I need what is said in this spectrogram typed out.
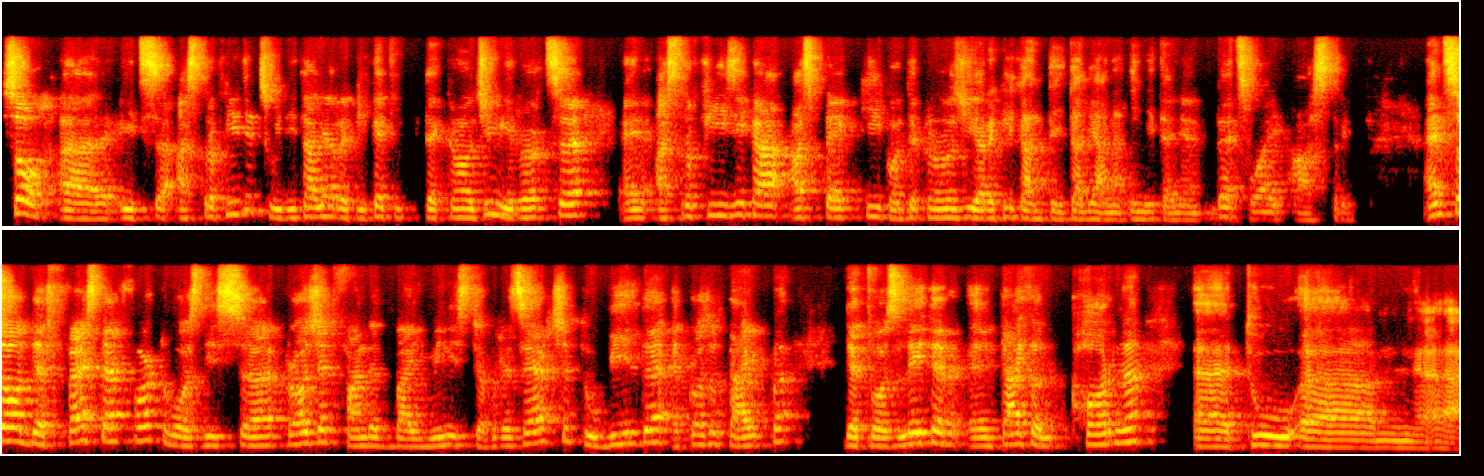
So uh, it's uh, astrophysics with Italian replicating technology mirrors uh, and astrofisica a specchi con tecnologia replicante italiana in Italian. That's why Astri. And so the first effort was this project funded by Ministry of Research to build a prototype that was later entitled Horn uh, to um, uh,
